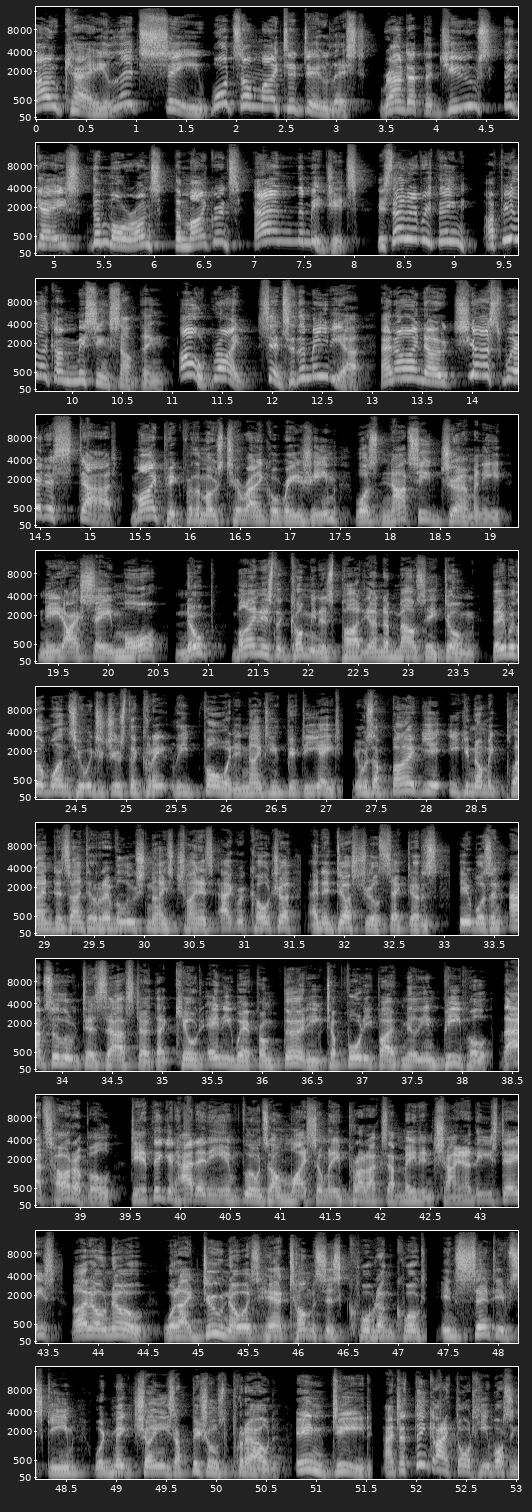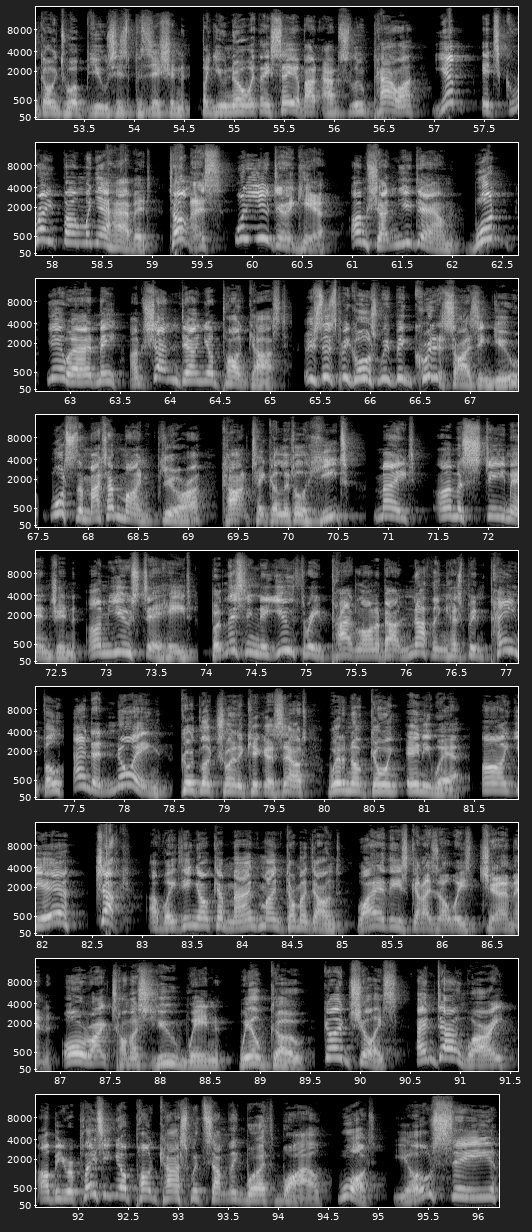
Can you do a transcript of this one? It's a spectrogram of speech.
Okay, let's see. What's on my to do list? Round up the Jews, the gays, the morons, the migrants, and the midgets. Is that everything? I feel like I'm missing something. Oh, right, censor the media. And I know just where to start. My pick for the most tyrannical regime was Nazi Germany. Need I say more? Nope. Mine is the Communist Party under Mao Zedong. They were the ones who introduced the Great Leap Forward in 1958. It was a five year economic plan designed to revolutionize China's agriculture and industrial sectors. It was an absolute disaster that killed anywhere from 30 to 45 million people. That's horrible. Do you think it had any influence on why so many products are made in China these days? I don't know. What I do know is Herr Thomas's quote unquote incentive scheme would make Chinese officials proud. Indeed. And to think I thought he wasn't going to abuse his position. But you know what they say about absolute power. Yep, it's great fun when you have it. Thomas, what are you doing here? I'm shutting you down. What? You heard me. I'm shutting down your podcast. Is this because we've been criticizing you? What's the matter, mein Fuhrer? Can't take a little heat? Mate, I'm a steam engine. I'm used to heat. But listening to you three prattle on about nothing has been painful and annoying. Good luck trying to kick us out. We're not going anywhere. Oh, yeah? Chuck, awaiting your command, mein Commandant. Why are these guys always German? All right, Thomas, you win. We'll go. Good choice. And don't worry, I'll be replacing your podcast with something worthwhile. What? You'll see.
